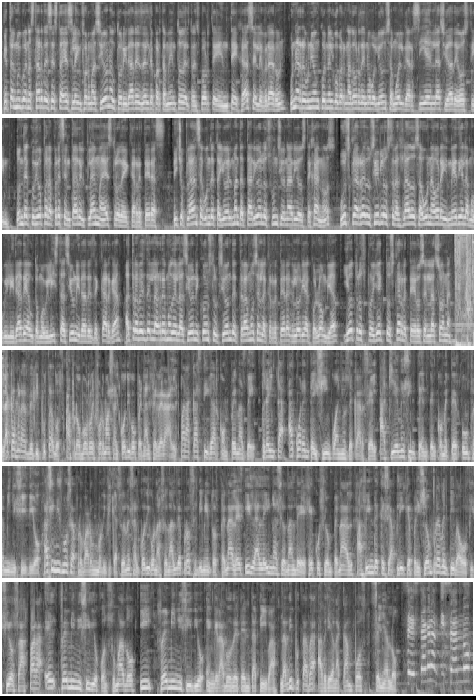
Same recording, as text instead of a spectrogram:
¿Qué tal? Muy buenas tardes. Esta es la información. Autoridades del Departamento del Transporte en Texas celebraron una reunión con el gobernador de Nuevo León, Samuel García, en la ciudad de Austin, donde acudió para presentar el Plan Maestro de Carreteras. Dicho plan, según detalló el mandatario a los funcionarios tejanos, busca reducir los traslados a una hora y media la movilidad de automovilistas y unidades de carga a través de la remodelación y construcción de tramos en la carretera Gloria Colombia y otros proyectos carreteros en la zona. La Cámara de Diputados aprobó reformas al Código Penal Federal para castigar con penas de 30 a 45 años de cárcel a quienes intenten cometer un feminicidio. Asimismo, se aprobaron modificaciones al Código Nacional de Procedimientos Penales y la Ley Nacional de Ejecución Penal a fin de que se aplique prisión preventiva oficiosa para el feminicidio consumado y feminicidio en grado de tentativa. La diputada Adriana Campos señaló.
